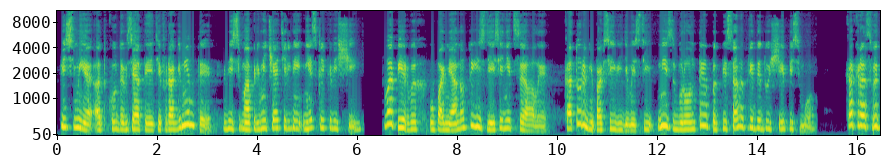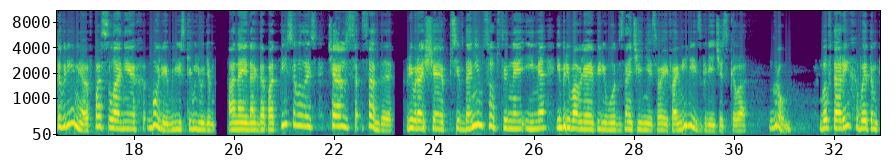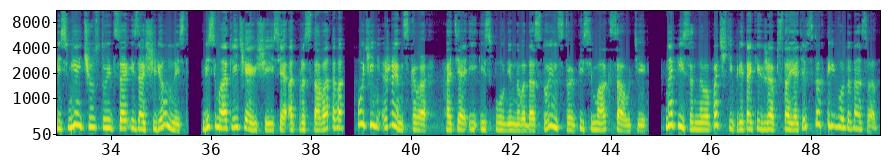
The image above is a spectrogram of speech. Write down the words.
Письме, откуда взяты эти фрагменты, весьма примечательны несколько вещей. Во-первых, упомянуты здесь инициалы, которыми, по всей видимости, мисс Бронте подписала предыдущее письмо. Как раз в это время в посланиях более близким людям она иногда подписывалась Чарльз Санде, превращая в псевдоним собственное имя и прибавляя перевод значения своей фамилии из греческого «гром». Во-вторых, в этом письме чувствуется изощренность, весьма отличающаяся от простоватого, очень женского, хотя и исполненного достоинства письма к Саути, написанного почти при таких же обстоятельствах три года назад.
